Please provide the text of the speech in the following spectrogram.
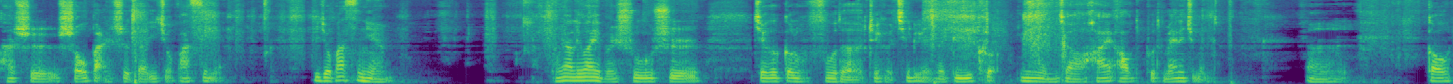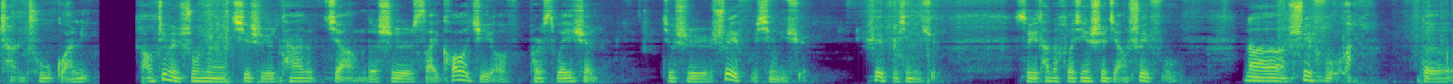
它是首版是在一九八四年，一九八四年。同样，另外一本书是。杰克·格鲁夫的这个经理人的第一课，英文叫 High Output Management，嗯，高产出管理。然后这本书呢，其实它讲的是 Psychology of Persuasion，就是说服心理学，说服心理学。所以它的核心是讲说服。那说服的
